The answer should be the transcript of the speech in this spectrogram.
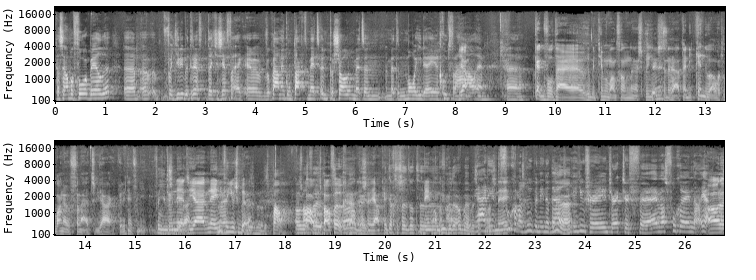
Dat zijn allemaal voorbeelden. ehm, eh, wat jullie betreft, dat je zegt van eh, eh, we kwamen in contact met een persoon met een, met een mooi idee, een goed verhaal. En, eh, Kijk bijvoorbeeld naar eh, Ruben Timmerman van Springers, Springers, inderdaad. Nou, die kenden we al wat langer vanuit, ja, ik weet het niet, van, Van internet. Ja, nee, niet van Usabella. Dat is Paul. Dat is Paul, dat is Paul Veug. Oh, ja, oké. dus, eh, ja, oké. Ik dacht dat, ze- dat ander Ruben daar ook bij betrokken Ja, was. die, Nee. vroeger was Ruben inderdaad Ja. user interactive. hij was vroeger in... ja, Oh, dat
